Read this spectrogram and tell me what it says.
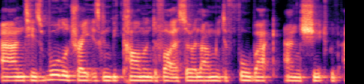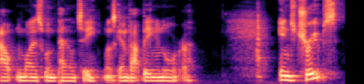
And his Warlord trait is going to be Calm Under Fire, so allowing me to fall back and shoot without the minus one penalty. Once again, that being an aura. Into troops,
